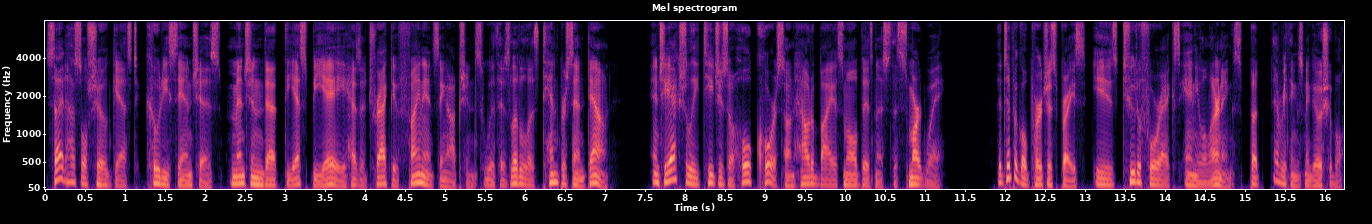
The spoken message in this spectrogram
Side Hustle Show guest Codie Sanchez mentioned that the SBA has attractive financing options with as little as 10% down, and she actually teaches a whole course on how to buy a small business the smart way. The typical purchase price is 2 to 4x annual earnings, but everything's negotiable.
